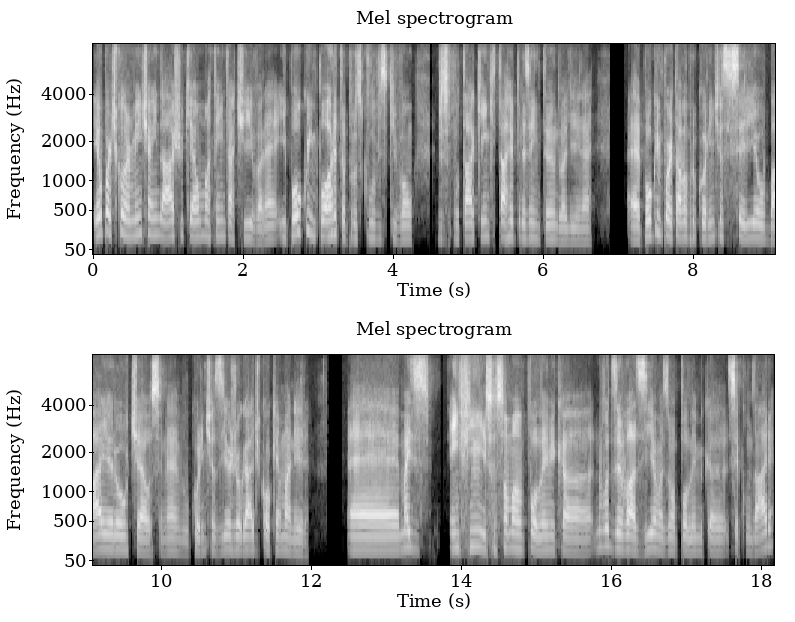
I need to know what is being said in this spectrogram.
Eu, particularmente, ainda acho que é uma tentativa, né? E pouco importa para os clubes que vão disputar quem que está representando ali, né? É, pouco importava para o Corinthians se seria o Bayern ou o Chelsea, né? O Corinthians ia jogar de qualquer maneira. É, mas, enfim, isso é só uma polêmica, não vou dizer vazia, mas uma polêmica secundária.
